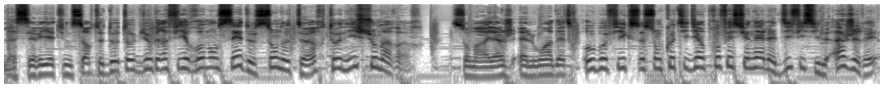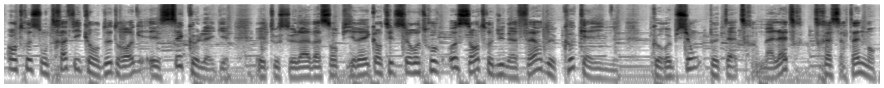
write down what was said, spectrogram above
La série est une sorte d'autobiographie romancée de son auteur, Tony Schumacher. Son mariage est loin d'être au beau fixe, son quotidien professionnel est difficile à gérer entre son trafiquant de drogue et ses collègues. Et tout cela va s'empirer quand il se retrouve au centre d'une affaire de cocaïne. Corruption, peut-être, mal-être, très certainement.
